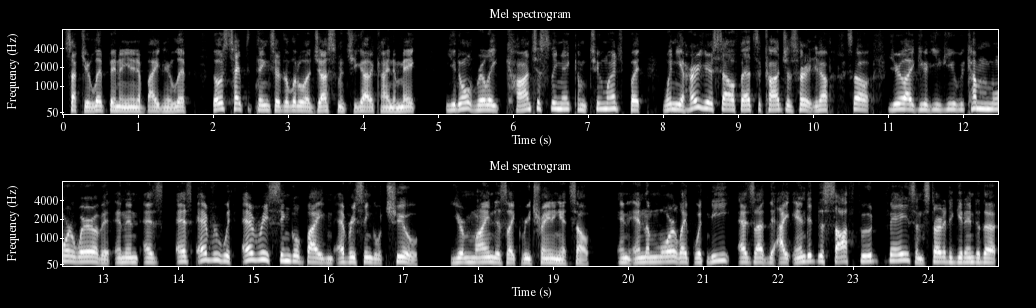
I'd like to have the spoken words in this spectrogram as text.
suck your lip in and you a bite in your lip. Those types of things are the little adjustments you got to kind of make you don't really consciously make them too much, but when you hurt yourself, that's a conscious hurt, you know. So you're like you, you you become more aware of it, and then as as ever with every single bite and every single chew, your mind is like retraining itself. And and the more like with me, as I, I ended the soft food phase and started to get into the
